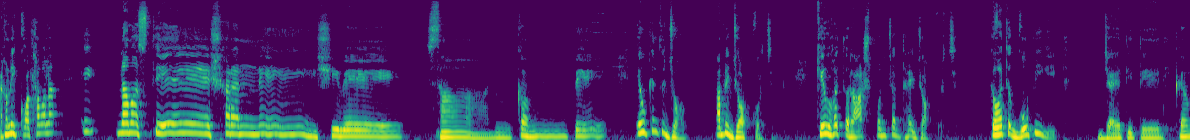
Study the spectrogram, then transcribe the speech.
এখন এই কথা বলা, এই নমস্তে শরণ্যে শিবে সানুকম্পে, এও কিন্তু জপ। আপনি জপ করছেন। কেউ হয়তো রাস পঞ্চাধ্যায় জপ করছে। কেউ হয়তো গোপী গীত জয়তি তেধিকম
